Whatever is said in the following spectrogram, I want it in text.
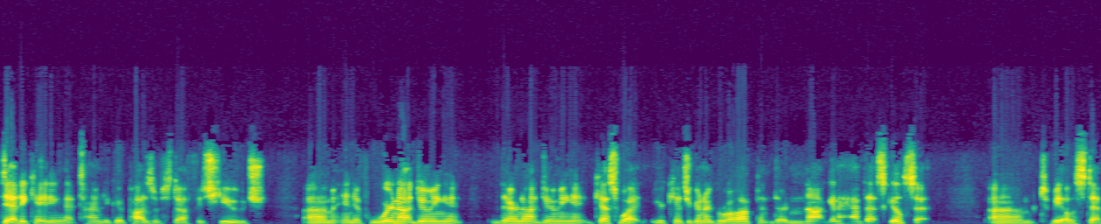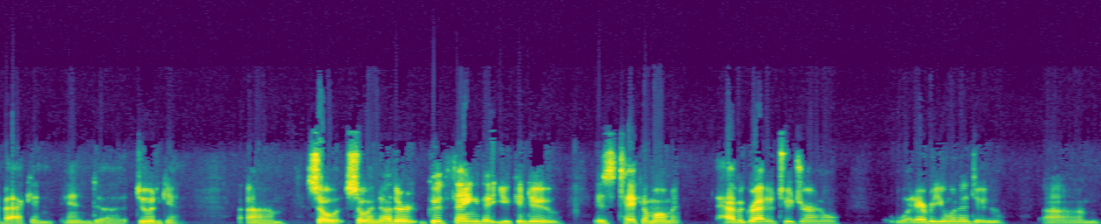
dedicating that time to good positive stuff is huge. Um, and if we're not doing it, they're not doing it. Guess what? Your kids are going to grow up and they're not going to have that skill set um, to be able to step back and and uh, do it again. Um, so so another good thing that you can do is take a moment, have a gratitude journal, whatever you want to do. Um,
